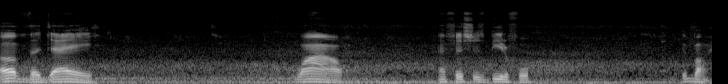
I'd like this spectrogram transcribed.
of the day. Wow. That fish is beautiful. Goodbye.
